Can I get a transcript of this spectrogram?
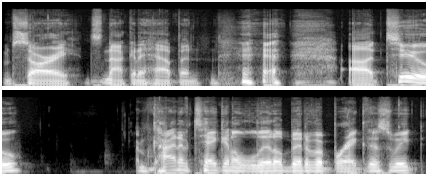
I'm sorry, it's not going to happen. uh, two, I'm kind of taking a little bit of a break this week.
